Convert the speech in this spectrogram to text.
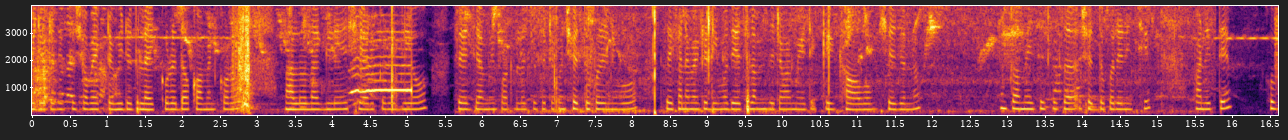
ভিডিওটা দেখছ, সবাই একটা ভিডিওতে লাইক করে দাও কমেন্ট করো। ভালো লাগলে শেয়ার করে দিও। তো এই যে আমি পটলের চুচাটা এখন সেদ্ধ করে নিব। তো এখানে আমি একটা ডিমও দিয়েছিলাম, যেটা আমার মেয়েটাকে খাওয়াবো সেই জন্য। তো আমি এই যে সোজা সেদ্ধ করে নিচ্ছি। পানিতে খুব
